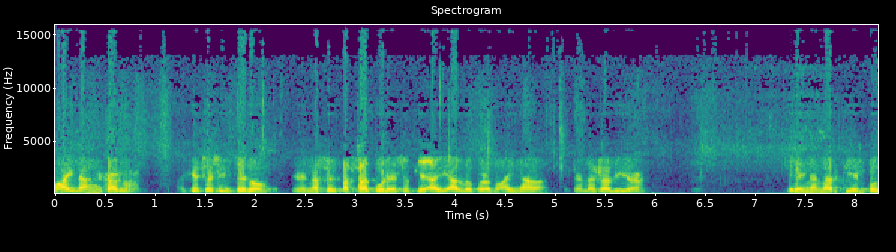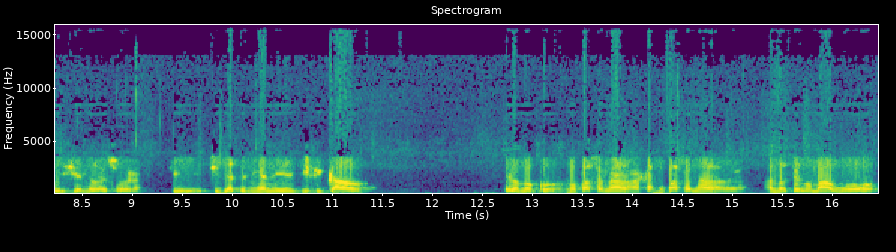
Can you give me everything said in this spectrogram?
no hay nada, Carlos. Hay que ser sincero. Quieren hacer pasar por eso que hay algo, pero no hay nada. Esa es la realidad. Quieren ganar tiempo diciendo eso, ¿verdad? Si, si ya tenían identificado, pero no, no pasa nada. Acá no pasa nada, ¿verdad? Anoche nomás hubo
